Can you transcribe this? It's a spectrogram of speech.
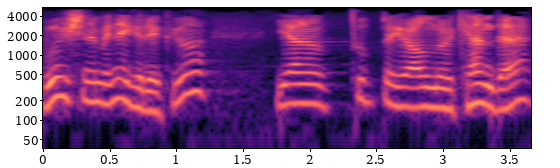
Bu işin ne gerekiyor? Yani tıpta yaralanırken de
